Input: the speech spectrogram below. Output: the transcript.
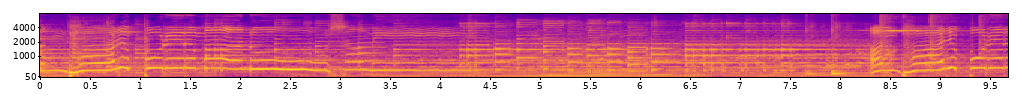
অন্ধারপুরের মানুষ আমি। অন্ধারপুরের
